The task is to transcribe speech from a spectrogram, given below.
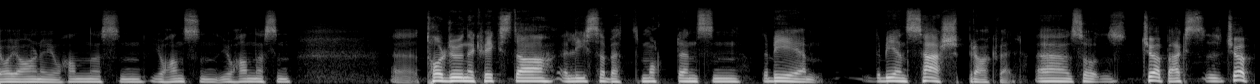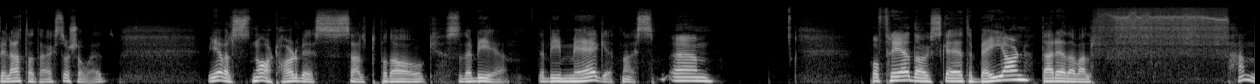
Roy Arne Johannessen, Johansen, Johannessen. Eh, Tord Rune Kvikstad, Elisabeth Mortensen. Det blir, det blir en særs bra kveld. Eh, så kjøp, kjøp billetter til ekstrashowet. Vi er vel snart halvveis solgt på det òg, så det blir, det blir meget nice. Um, på fredag skal jeg til Beiarn. Der er det vel fem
